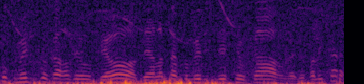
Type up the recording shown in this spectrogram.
ficou com medo que o carro deu o pior, ela tá com medo de descer o carro, velho. Eu falei, cara,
